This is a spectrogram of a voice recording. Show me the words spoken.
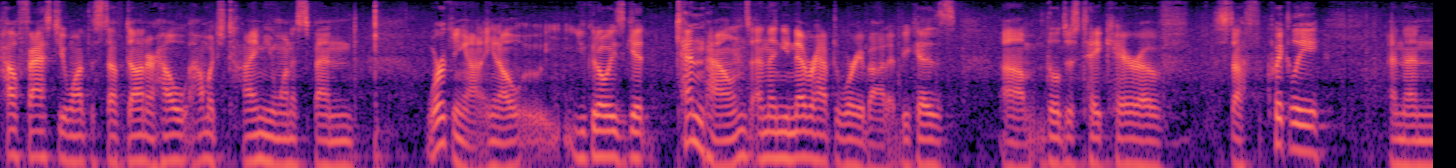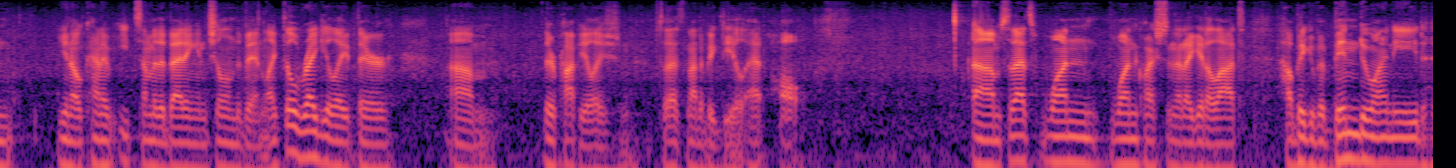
how fast you want the stuff done or how, how much time you want to spend working on it. You know, you could always get 10 pounds and then you never have to worry about it because um, they'll just take care of stuff quickly and then, you know, kind of eat some of the bedding and chill in the bin. Like they'll regulate their, um, their population. So that's not a big deal at all. Um, so that's one one question that I get a lot. How big of a bin do I need?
